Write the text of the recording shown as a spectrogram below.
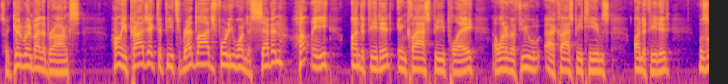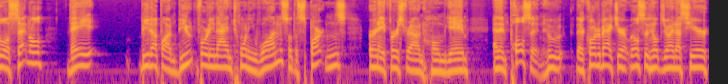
So a good win by the Broncs. Huntley Project defeats Red Lodge 41 to 7. Huntley undefeated in Class B play, uh, one of a few uh, Class B teams undefeated. Missoula Sentinel, they beat up on Butte 49 21. So the Spartans earn a first round home game. And then Polson, who their quarterback, Jarrett Wilson, he'll join us here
